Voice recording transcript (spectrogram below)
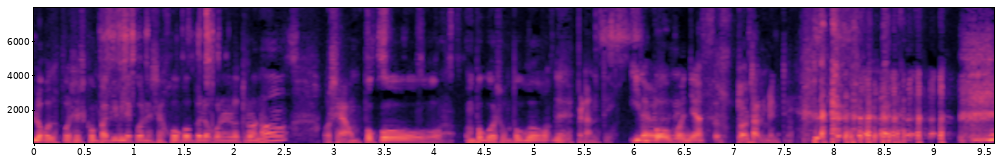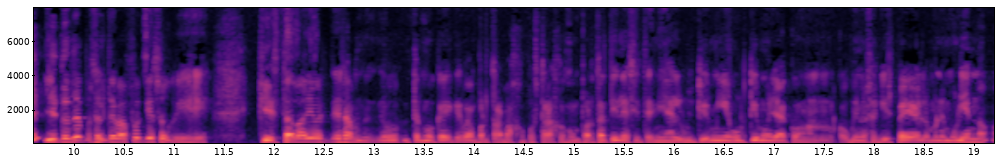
luego después es compatible con ese juego, pero con el otro no. O sea, un poco, un poco es un poco desesperante. Y la un poco coñazo. Totalmente. y entonces, pues el tema fue que eso, que, que estaba yo, tengo que, que va por trabajo, pues trabajo con portátiles y tenía el último, mi último ya con, con Windows XP, el hombre muriendo,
